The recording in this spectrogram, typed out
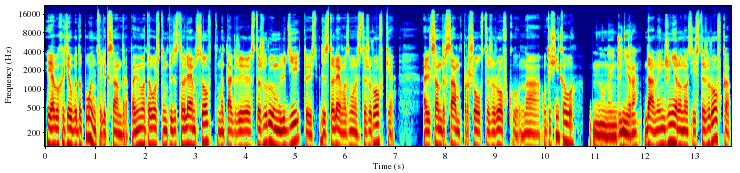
Я бы хотел бы дополнить Александра. Помимо того, что мы предоставляем софт, мы также стажируем людей, то есть предоставляем возможность стажировки. Александр сам прошел стажировку на... Уточни кого? Ну, на инженера. Да, на инженера у нас есть стажировка.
